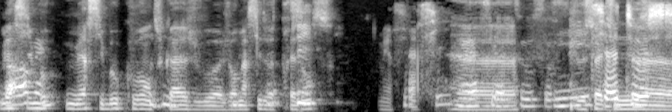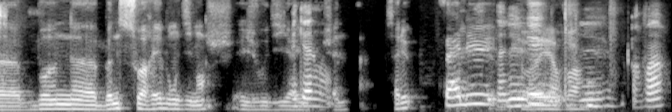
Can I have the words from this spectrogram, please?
Merci, mais- beau- merci beaucoup en tout cas. Je vous, je vous remercie de votre présence. Merci. Merci. Merci Euh, à tous. Je vous Merci souhaite à une tous. euh, bonne, euh, bonne soirée, bon dimanche et je vous dis à Également. une prochaine. Salut Salut. Salut. Ouais, au revoir. Au revoir.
